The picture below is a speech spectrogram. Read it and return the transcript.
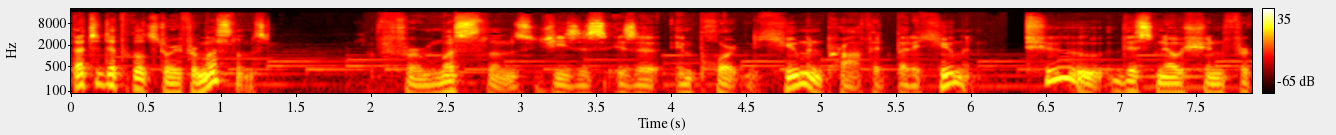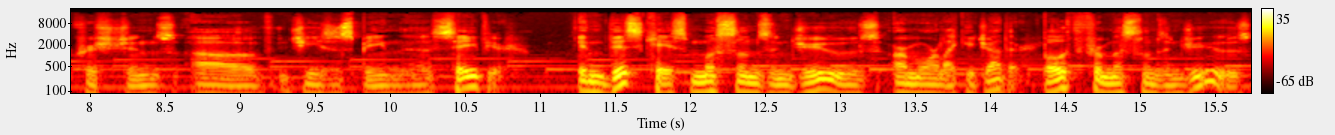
That's a difficult story for Muslims. For Muslims, Jesus is an important human prophet, but a human. To this notion for Christians of Jesus being the Savior. In this case, Muslims and Jews are more like each other. Both for Muslims and Jews,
